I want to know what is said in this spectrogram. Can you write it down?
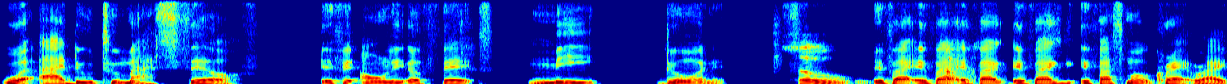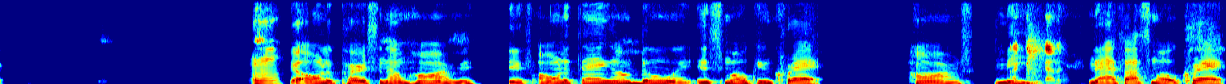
what I do to myself if it only affects me doing it. So If I if I if I if I if I smoke crack, right? Mhm. The only person I'm harming, if only thing I'm doing is smoking crack, harms me. Now, if I smoke crack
